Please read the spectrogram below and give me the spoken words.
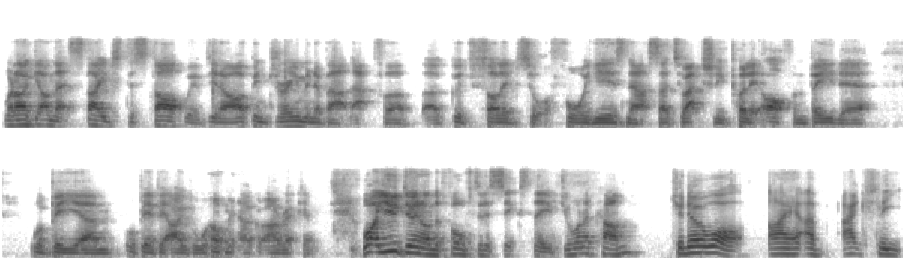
when I get on that stage to start with, you know, I've been dreaming about that for a good solid sort of four years now. So to actually pull it off and be there will be um, will be a bit overwhelming, I, I reckon. What are you doing on the fourth to the sixth, Steve? Do you want to come? Do you know what? I have actually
